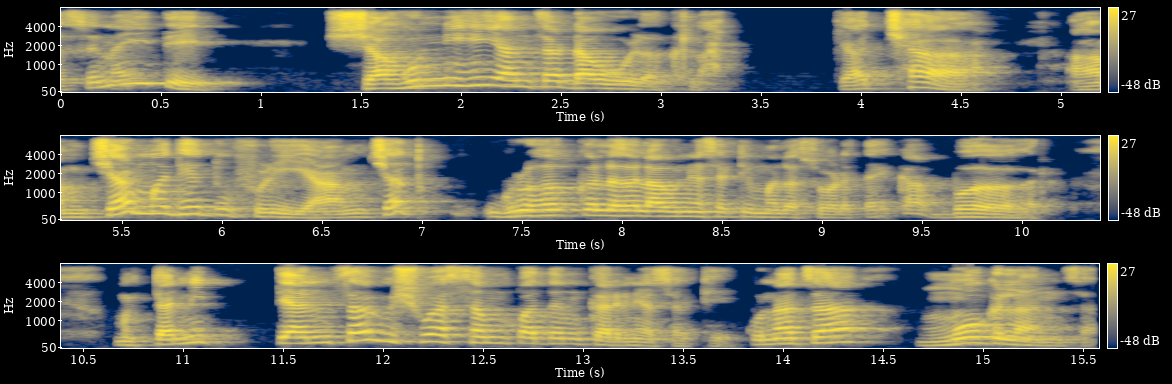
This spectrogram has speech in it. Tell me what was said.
तसं नाही ते. शाहूंनीही यांचा डाव ओळखला. की अच्छा आमच्यामध्ये दुफळी आमच्यात गृहकलह लावण्यासाठी मला सोडताय का? बर. मग त्यांनी त्यांचा विश्वास संपादन करण्यासाठी कुणाचा? मोगलांचा.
